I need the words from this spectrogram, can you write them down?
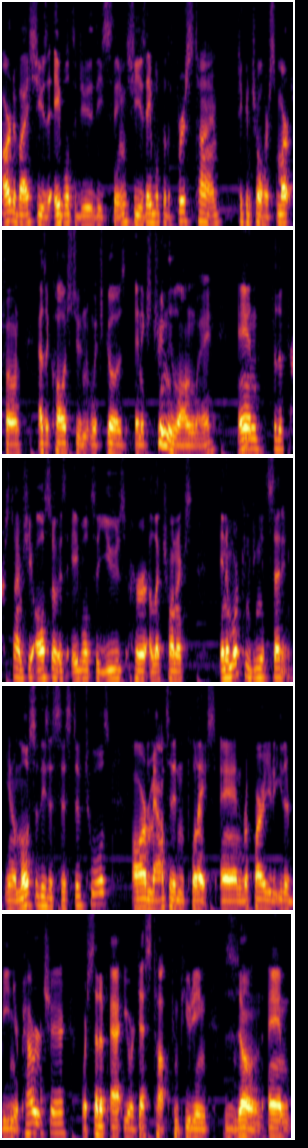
our device, she is able to do these things. She is able for the first time to control her smartphone as a college student, which goes an extremely long way. And for the first time, she also is able to use her electronics in a more convenient setting. You know, most of these assistive tools are mounted in place and require you to either be in your power chair or set up at your desktop computing zone. And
